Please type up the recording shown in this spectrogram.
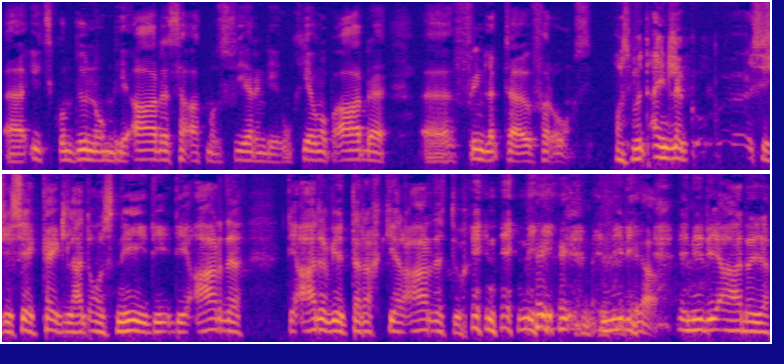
uh iets kon doen om die aarde se atmosfeer en die omgewing op aarde uh vriendelik te hou vir ons. Ons moet eintlik soos jy sê kyk laat ons nie die die aarde die aarde weer terugkeer aarde toe en, en nie en nie die ja. en nie die aarde ja.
